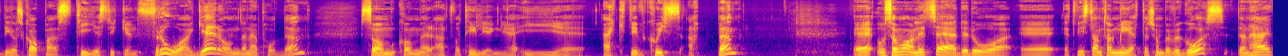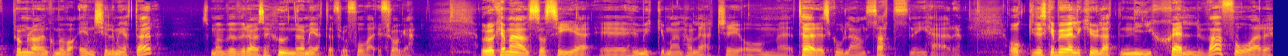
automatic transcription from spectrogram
det att skapas tio stycken frågor om den här podden som kommer att vara tillgängliga i eh, Active Quiz-appen. Eh, Och som vanligt så är det då eh, ett visst antal meter som behöver gås. Den här promenaden kommer vara en kilometer. Så man behöver röra sig 100 meter för att få varje fråga. Och då kan man alltså se eh, hur mycket man har lärt sig om eh, Töreskolans satsning här. Och det ska bli väldigt kul att ni själva får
